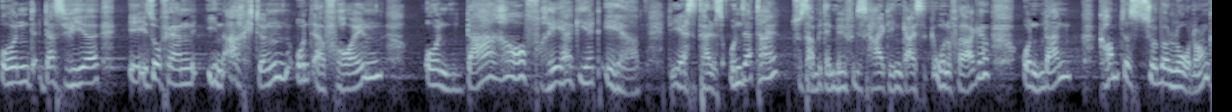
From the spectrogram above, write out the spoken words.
und dass wir insofern ihn achten und erfreuen und darauf reagiert er. Der erste Teil ist unser Teil, zusammen mit der Hilfe des Heiligen Geistes, ohne Frage. Und dann kommt es zur Belohnung.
